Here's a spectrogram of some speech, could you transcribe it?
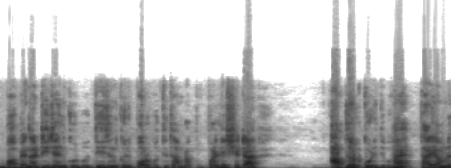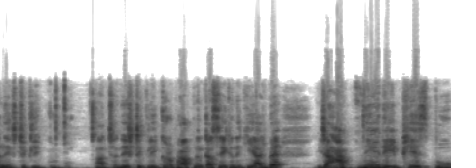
বা ব্যানার ডিজাইন করব ডিজাইন করে পরবর্তীতে আমরা প্রপারলি সেটা আপলোড করে দিব হ্যাঁ? তাই আমরা নেক্সটে ক্লিক করব। আচ্ছা নেক্সটে ক্লিক করার পর আপনার কাছে এখানে কি আসবে? যে আপনার এই ফেসবুক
